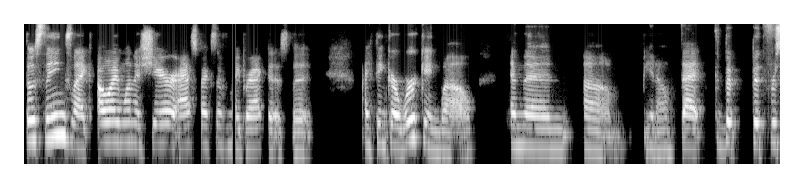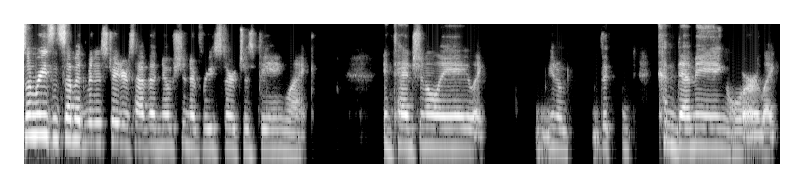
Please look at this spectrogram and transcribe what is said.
those things like, oh, I want to share aspects of my practice that I think are working well. And then, um, you know, that, but, but for some reason, some administrators have a notion of research as being like intentionally, like, you know, the condemning or like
